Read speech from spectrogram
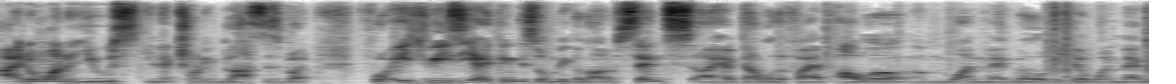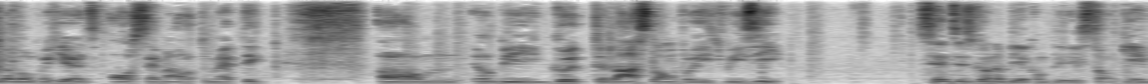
I don't want to use electronic blasters but for HVZ I think this will make a lot of sense. I have double the firepower um, one magwell over here one magwell over here. It's all semi-automatic. Um, it'll be good to last long for HVZ since it's going to be a completely stock game.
